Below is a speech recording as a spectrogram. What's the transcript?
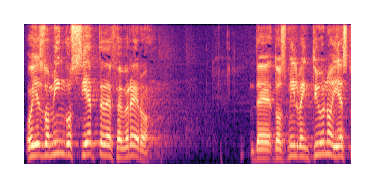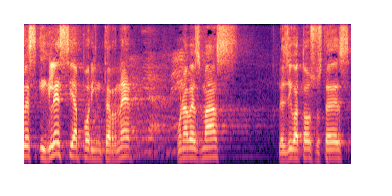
Hoy es domingo 7 de febrero de 2021 y esto es Iglesia por Internet. Una vez más, les digo a todos ustedes,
